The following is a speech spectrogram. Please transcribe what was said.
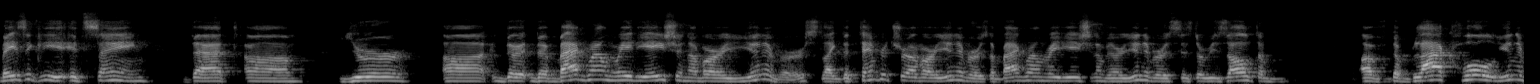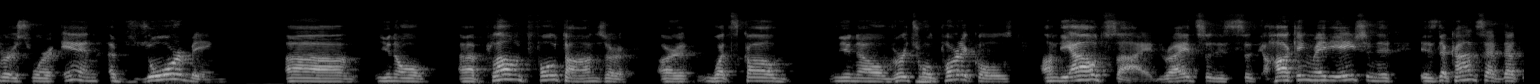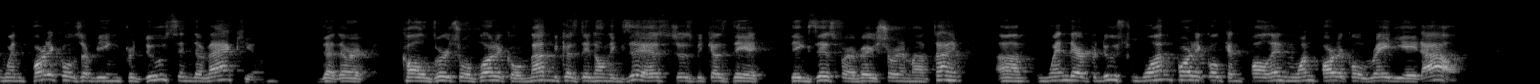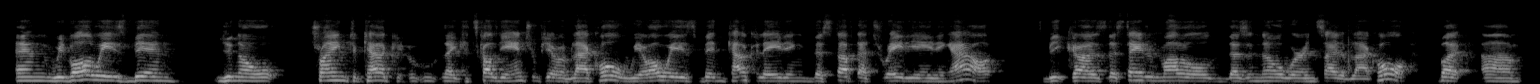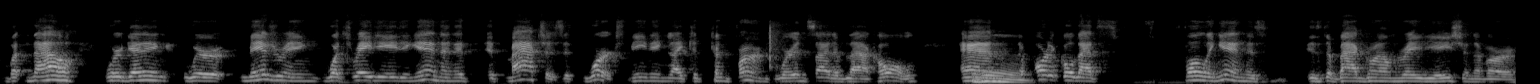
basically it's saying that um, your uh, the the background radiation of our universe, like the temperature of our universe, the background radiation of our universe is the result of of the black hole universe we're in absorbing, uh, you know, uh, Planck photons or or what's called, you know, virtual particles on the outside, right? So this so Hawking radiation is, the concept that when particles are being produced in the vacuum that are called virtual particle, not because they don't exist, just because they, they exist for a very short amount of time. Um, when they're produced, one particle can fall in, one particle radiate out. And we've always been, you know, trying to calculate, like it's called the entropy of a black hole. We've always been calculating the stuff that's radiating out because the standard model doesn't know we're inside a black hole. But um, but now we're getting we're measuring what's radiating in, and it it matches, it works, meaning like it confirms we're inside a black hole, and mm. the particle that's falling in is is the background radiation of our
